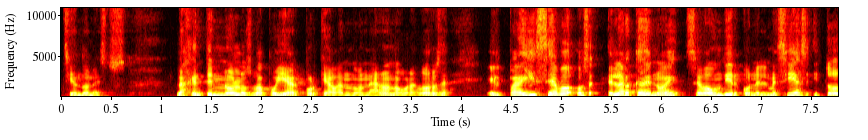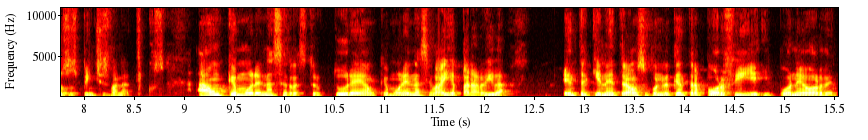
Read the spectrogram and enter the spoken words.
siendo honestos, la gente no los va a apoyar porque abandonaron a Obrador. O sea, el país se va, o sea, el arca de Noé se va a hundir con el Mesías y todos sus pinches fanáticos. Aunque Morena se reestructure, aunque Morena se vaya para arriba, entre quien entre, vamos a suponer que entra Porfi y, pone orden.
